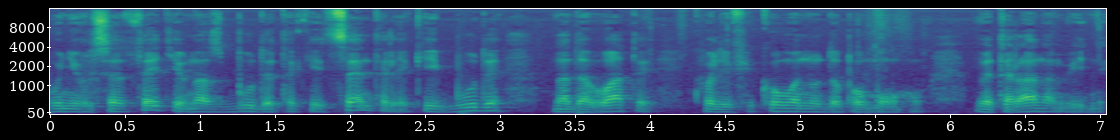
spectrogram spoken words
в університеті в нас буде такий центр, який буде надавати кваліфіковану допомогу ветеранам війни.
